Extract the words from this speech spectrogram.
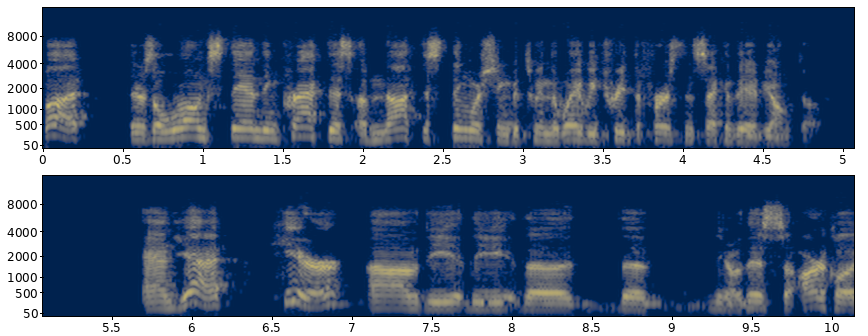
But there's a long-standing practice of not distinguishing between the way we treat the first and second day of Yom Tov. And yet, here, uh, the, the, the, the, you know, this article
